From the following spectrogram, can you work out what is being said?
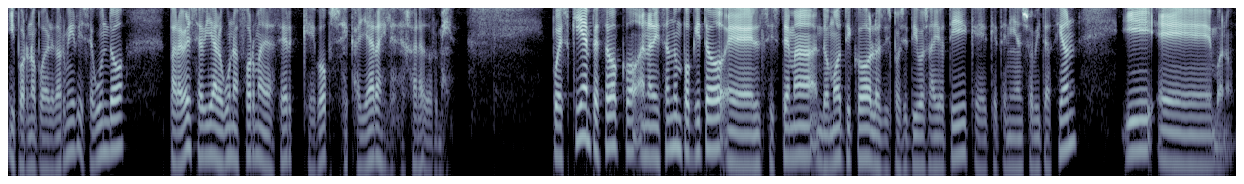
y por no poder dormir y segundo para ver si había alguna forma de hacer que Bob se callara y le dejara dormir. Pues Kia empezó analizando un poquito el sistema domótico, los dispositivos IoT que, tenía en su habitación y, eh, bueno,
